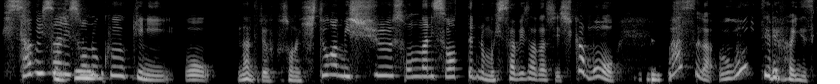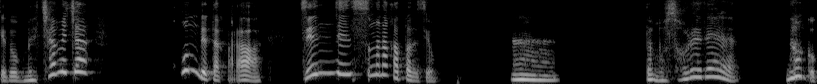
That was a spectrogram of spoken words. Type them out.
久々にその私、空気に、を、なんていうの、その人が密集そんなに座ってるのも久々だし、しかも、バスが動いてればいいんですけど、めちゃめちゃ混んでたから、全然進まなかったんですよ。うん、でもそれで、なんか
